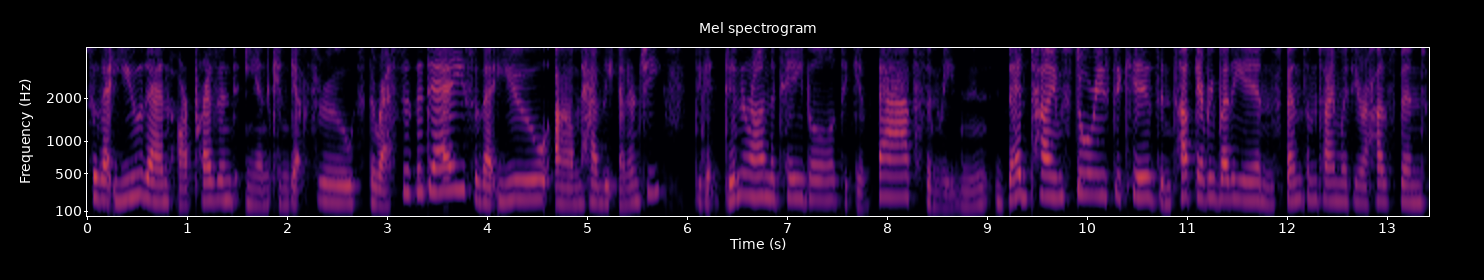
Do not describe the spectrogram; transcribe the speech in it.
so that you then are present and can get through the rest of the day so that you um, have the energy to get dinner on the table, to give baths and read bedtime stories to kids and tuck everybody in and spend some time with your husband.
